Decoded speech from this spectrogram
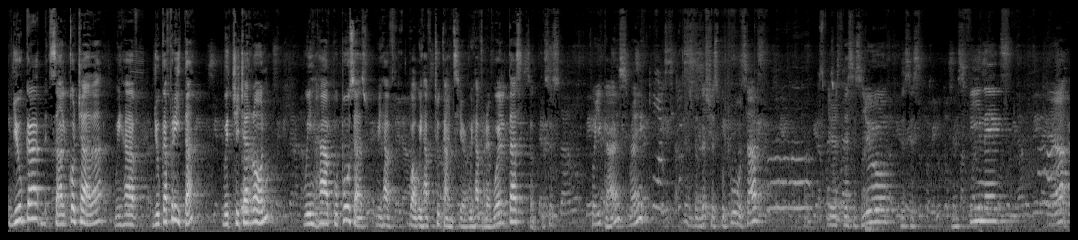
yuca sal cochada, we have yuca frita with chicharrón, we have pupusas, we have, well, we have two kinds here. We have revueltas, so this is for you guys, right? Yes. Delicious pupusas. Here's, this is you, this is Miss Phoenix. Yeah.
